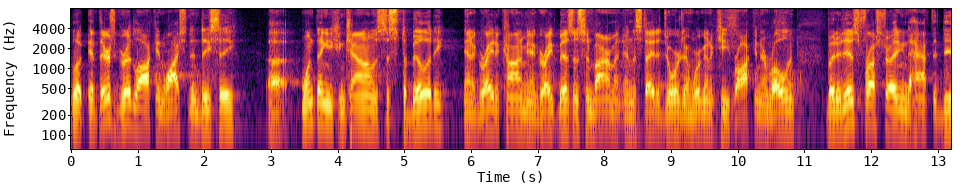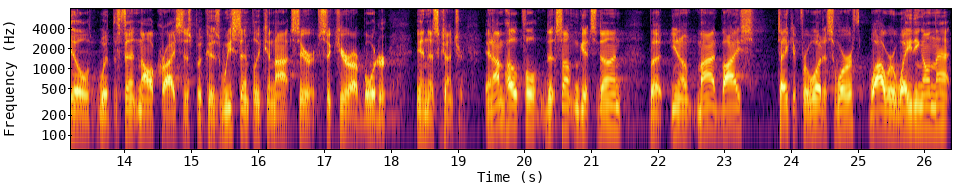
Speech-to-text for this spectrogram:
look, if there's gridlock in Washington D.C., uh, one thing you can count on is the stability and a great economy, a great business environment in the state of Georgia, and we're going to keep rocking and rolling. But it is frustrating to have to deal with the fentanyl crisis because we simply cannot secure our border in this country. And I'm hopeful that something gets done, but you know, my advice, take it for what it's worth. While we're waiting on that,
